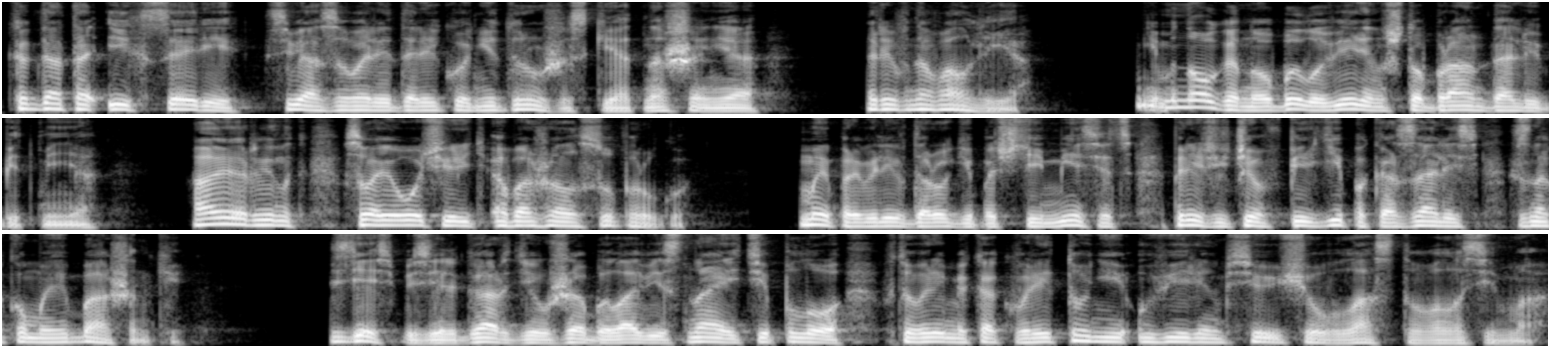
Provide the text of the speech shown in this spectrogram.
когда-то их с Эри связывали далеко не дружеские отношения. Ревновал ли я? Немного, но был уверен, что Бранда любит меня. А Эрвинг, в свою очередь, обожал супругу. Мы провели в дороге почти месяц, прежде чем впереди показались знакомые башенки. Здесь, в Безельгарде, уже была весна и тепло, в то время как в Литонии, уверен, все еще властвовала зима.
